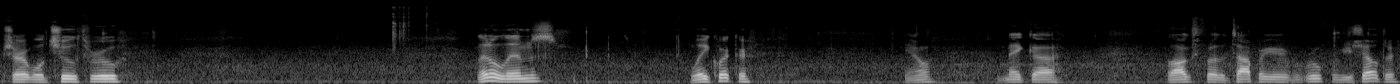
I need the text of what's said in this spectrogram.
I'm sure it will chew through little limbs way quicker. You know, make uh, logs for the top of your roof of your shelter.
